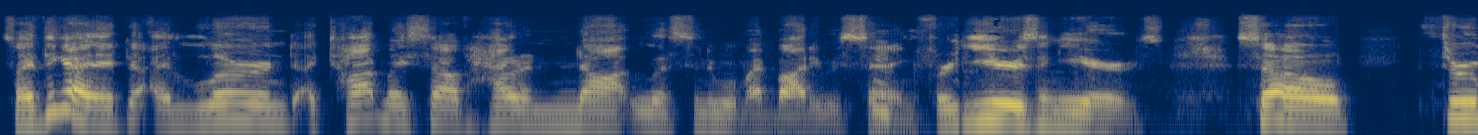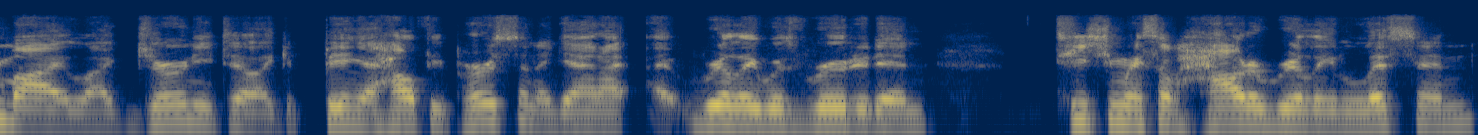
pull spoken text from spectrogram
So I think I, had, I learned, I taught myself how to not listen to what my body was hmm. saying for years and years. So through my like journey to like being a healthy person again, I, I really was rooted in teaching myself how to really listen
